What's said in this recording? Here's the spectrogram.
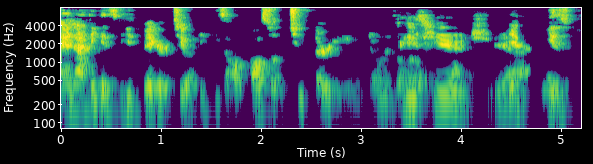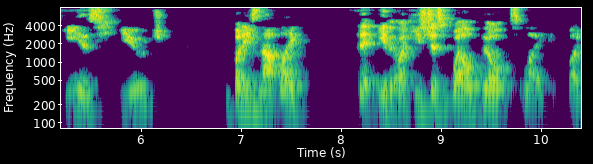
and I think it's, he's bigger too. I think he's also 230. He's huge. Yeah. yeah. He is, he is huge, but he's not like thick either. Like he's just well built, like, like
